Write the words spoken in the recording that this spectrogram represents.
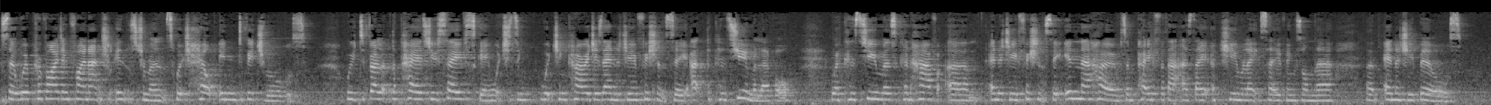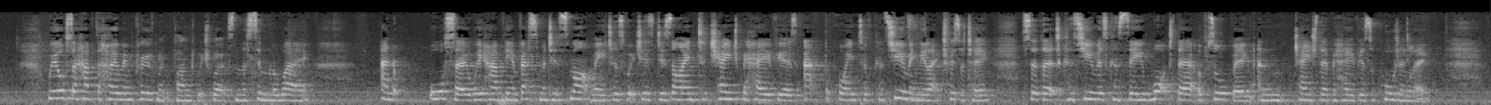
So we're providing financial instruments which help individuals. We developed the Pay As You Save scheme, which, is in, which encourages energy efficiency at the consumer level where consumers can have um, energy efficiency in their homes and pay for that as they accumulate savings on their um, energy bills. We also have the Home Improvement Fund, which works in a similar way. And also, we have the investment in smart meters, which is designed to change behaviours at the point of consuming the electricity so that consumers can see what they're absorbing and change their behaviours accordingly.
